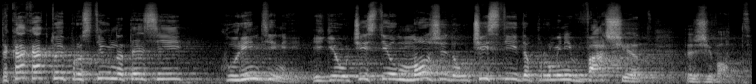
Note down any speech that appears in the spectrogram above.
Така както е простил на тези коринтини и ги е очистил, може да очисти и да промени вашият живот.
